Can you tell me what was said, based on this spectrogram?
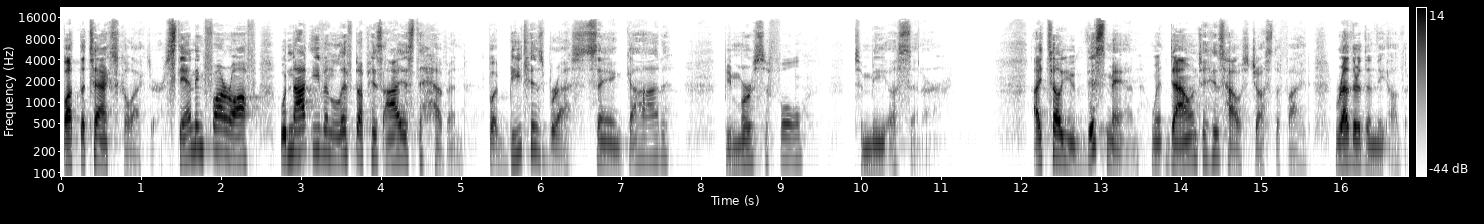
But the tax collector, standing far off, would not even lift up his eyes to heaven, but beat his breast, saying, God, be merciful to me, a sinner. I tell you, this man went down to his house justified rather than the other.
